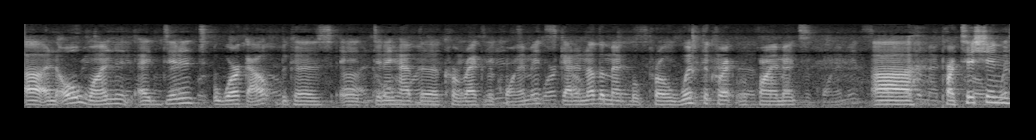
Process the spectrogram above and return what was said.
Uh, an old one, it didn't work out because it didn't have the correct requirements. Got another MacBook Pro with the correct requirements. Uh, partition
